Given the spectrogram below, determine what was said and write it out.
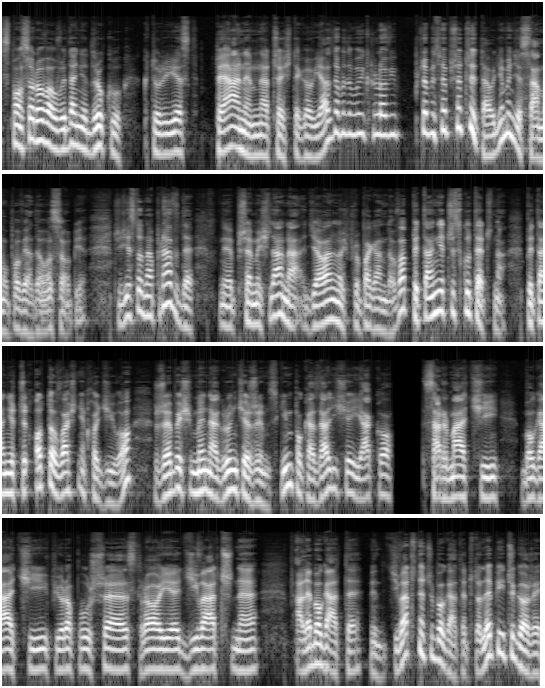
sponsorował wydanie druku, który jest peanem na cześć tego wjazdu, a potem mówi królowi, żeby sobie przeczytał, nie będzie sam opowiadał o sobie. Czyli jest to naprawdę e, przemyślana działalność propagandowa. Pytanie, czy skuteczna? Pytanie, czy o to właśnie chodziło, żebyśmy na gruncie rzymskim pokazali się jako sarmaci, bogaci, pióropusze, stroje, dziwaczne, ale bogate. Więc dziwaczne czy bogate? Czy to lepiej, czy gorzej?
